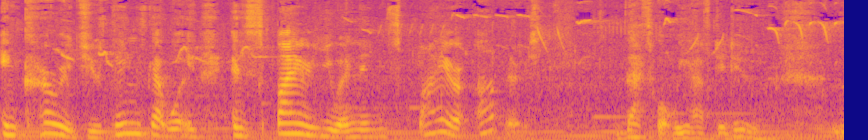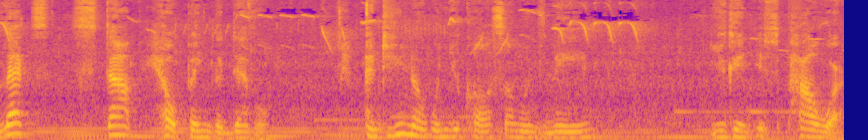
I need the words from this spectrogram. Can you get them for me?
encourage you, things that will inspire you and inspire others. That's what we have to do. Let's stop helping the devil. And do you know when you call someone's name, you get its power.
